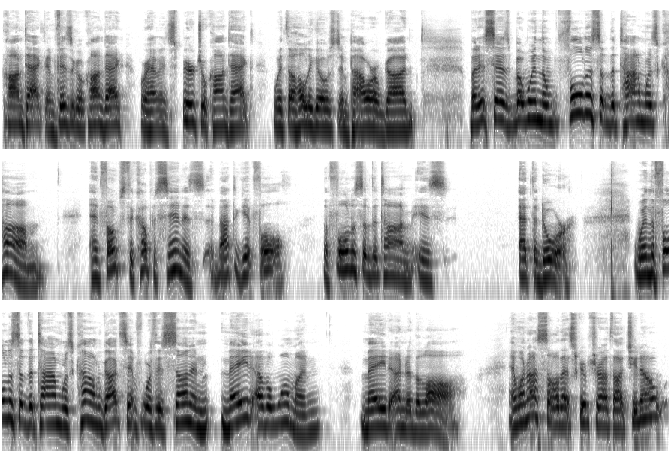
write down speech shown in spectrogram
contact and physical contact, we're having spiritual contact with the Holy Ghost and power of God. But it says, But when the fullness of the time was come, and folks, the cup of sin is about to get full. The fullness of the time is at the door. When the fullness of the time was come, God sent forth his son and made of a woman made under the law. And when I saw that scripture, I thought, you know,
